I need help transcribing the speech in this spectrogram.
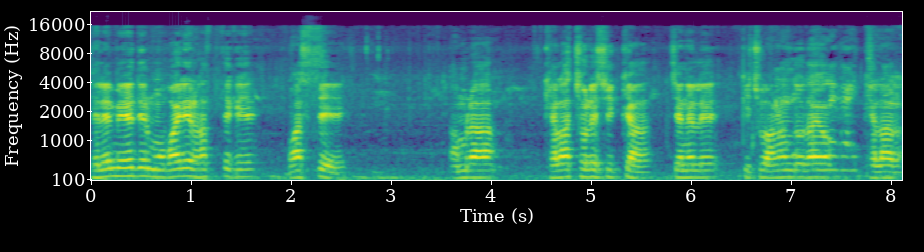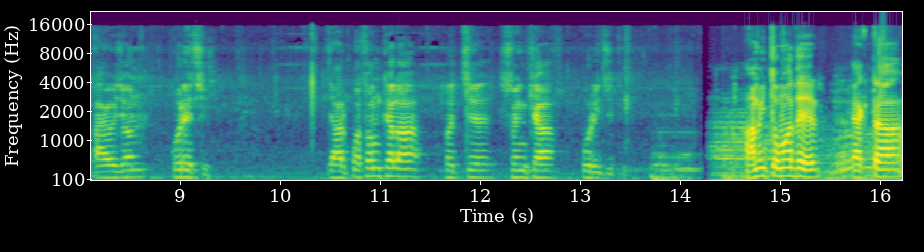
ছেলে মেয়েদের মোবাইলের হাত থেকে বাঁচতে আমরা খেলার ছলে শিক্ষা চ্যানেলে কিছু আনন্দদায়ক খেলার আয়োজন করেছি। যার প্রথম খেলা হচ্ছে সংখ্যা পরিচিতি। আমি তোমাদের একটা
